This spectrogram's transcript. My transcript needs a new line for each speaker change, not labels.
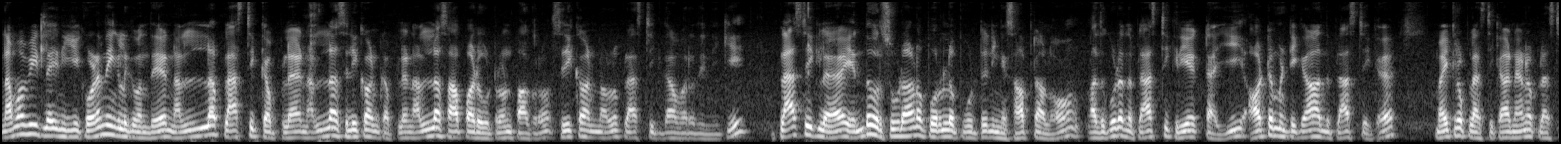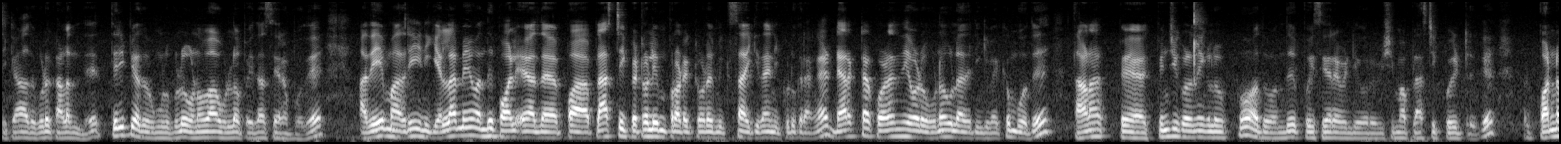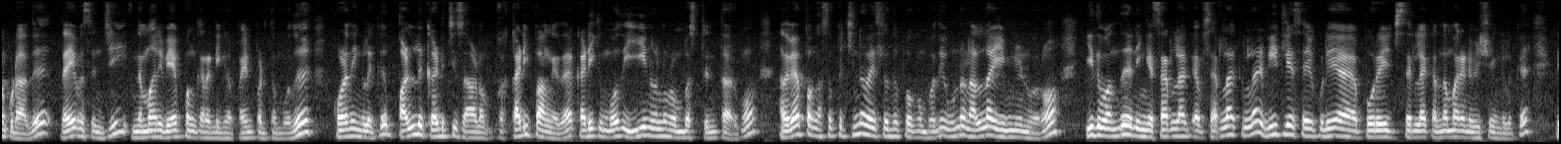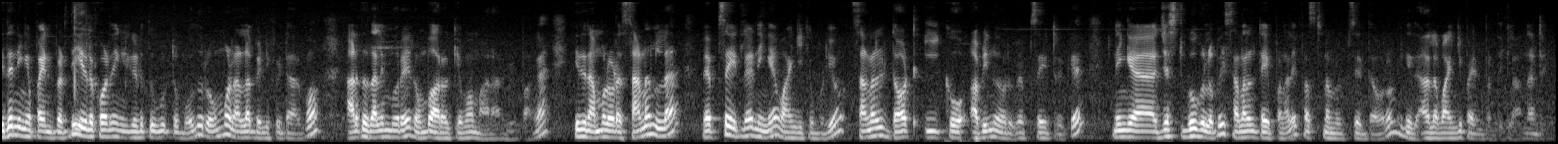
நம்ம வீட்டில் இன்றைக்கி குழந்தைங்களுக்கு வந்து நல்லா பிளாஸ்டிக் கப்பில் நல்லா சிலிக்கான் கப்பில் நல்லா சாப்பாடு ஊட்டுறோன்னு பார்க்குறோம் சிலிக்கான்னாலும் பிளாஸ்டிக் தான் வருது இன்றைக்கி பிளாஸ்டிக்கில் எந்த ஒரு சூடான பொருளை போட்டு நீங்கள் சாப்பிட்டாலும் அது கூட அந்த பிளாஸ்டிக் ரியாக்ட் ஆகி ஆட்டோமேட்டிக்காக அந்த பிளாஸ்டிக்கை மைக்ரோ பிளாஸ்டிக்கா நேனோ பிளாஸ்டிக்கா அது கூட கலந்து திருப்பி அது உங்களுக்குள்ள உணவாக உள்ளே போய் தான் சேரப்போகுது. அதே மாதிரி இன்றைக்கி எல்லாமே வந்து பாலி அந்த பா பிளாஸ்டிக் பெட்ரோலியம் ப்ராடக்ட்டோட மிக்ஸ் ஆக்கி தான் இன்றைக்கி கொடுக்குறாங்க. டேரெக்டாக குழந்தையோட உணவில் அதை நீங்கள் வைக்கும்போது தானாக பிஞ்சு குழந்தைங்களுக்கும் அது வந்து போய் சேர வேண்டிய ஒரு விஷயமா பிளாஸ்டிக் போயிட்டுருக்கு. பண்ணக்கூடாது. தயவு செஞ்சு இந்த மாதிரி வேப்பங்கரண்டிங்களை பயன்படுத்தும் போது குழந்தைங்களுக்கு பல்லு கடித்து சாடும் கடிப்பாங்க இதை. கடிக்கும் போது ஈனலும் ரொம்ப ஸ்ட்ரென்த்தாக இருக்கும். அந்த வேப்பங்கசப்பு சின்ன வயசுலேருந்து போகும்போது இன்னும் நல்லா இம்யூன் வரும். இது வந்து நீங்கள் செர்லாக் செர்லாக்கில் வீட்டிலேயே செய்யக்கூடிய பொரேஜ் செர்லாக் அந்த மாதிரியான விஷயங்களுக்கு இதை நீங்கள் பயன்படுத்தி இதில் குழந்தைங்களுக்கு எடுத்து கூட்டும் போது ரொம்ப நல்ல பெனிஃபிட்டாக இருக்கும். அடுத்த தலைமுறை ரொம்ப ஆரோக்கியமாக மாற ஆரம்பிப்பாங்க. இது நம்மளோட சனலில் வெப்சைட்டில் நீங்கள் வாங்கிக்க முடியும். சனல் டாட் ஈகோ அப்படின்னு ஒரு வெப்சைட் இருக்குது நீங்கள் ஜஸ்ட் கூகுளில் போய் சனல் டைப் பண்ணாலே ஃபஸ்ட் நம்ம வெப்சைட் தான் வரும் நீங்கள் அதில் வாங்கி பயன்படுத்திக்கலாம். நன்றி.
